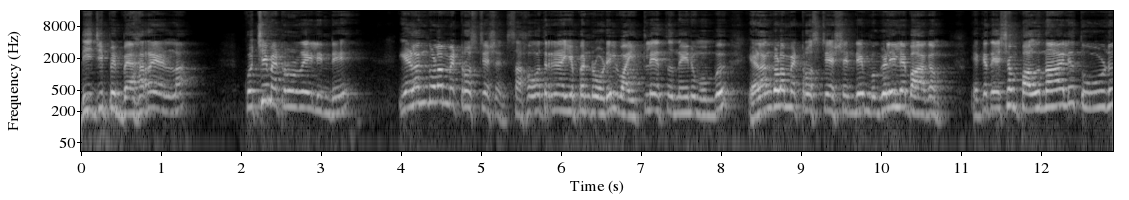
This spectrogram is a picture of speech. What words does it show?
ഡി ജി പി ബെഹ്റയുള്ള കൊച്ചി മെട്രോ റെയിലിന്റെ എളംകുളം മെട്രോ സ്റ്റേഷൻ സഹോദരൻ അയ്യപ്പൻ റോഡിൽ വൈറ്റിലെ എത്തുന്നതിന് മുമ്പ് എളംകുളം മെട്രോ സ്റ്റേഷന്റെ മുകളിലെ ഭാഗം ഏകദേശം പതിനാല് തൂണ്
